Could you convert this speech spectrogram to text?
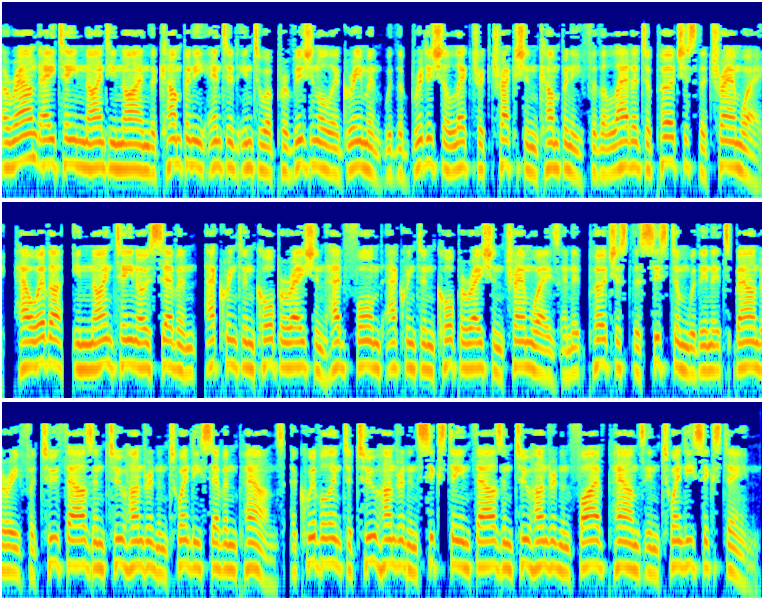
Around 1899 the company entered into a provisional agreement with the British Electric Traction Company for the latter to purchase the tramway, however, in 1907, Accrington Corporation had formed Accrington Corporation Tramways and it purchased the system within its boundary for £2,227 equivalent to £216,205 in 2016.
